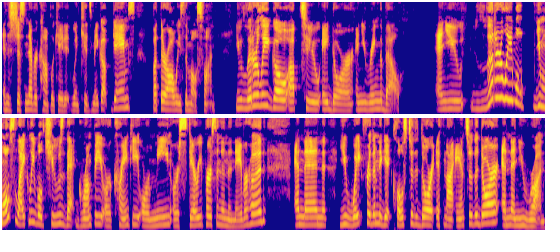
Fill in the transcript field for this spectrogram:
and it's just never complicated when kids make up games but they're always the most fun. You literally go up to a door and you ring the bell. And you literally will, you most likely will choose that grumpy or cranky or mean or scary person in the neighborhood. And then you wait for them to get close to the door, if not answer the door, and then you run.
